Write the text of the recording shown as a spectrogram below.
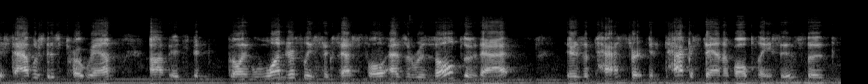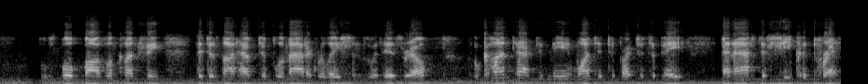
established this program. Um, it's been going wonderfully successful. As a result of that, there's a pastor in Pakistan, of all places, the Muslim country that does not have diplomatic relations with Israel, who contacted me and wanted to participate and asked if she could pray.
